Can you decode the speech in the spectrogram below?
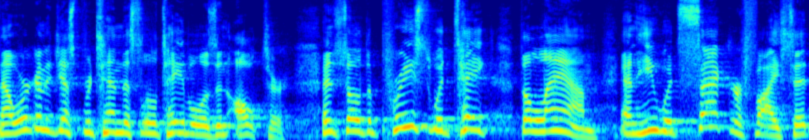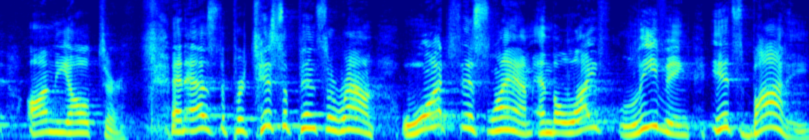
Now, we're going to just pretend this little table is an altar. And so the priest would take the lamb and he would sacrifice it on the altar. And as the participants around watched this lamb and the life leaving its body,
